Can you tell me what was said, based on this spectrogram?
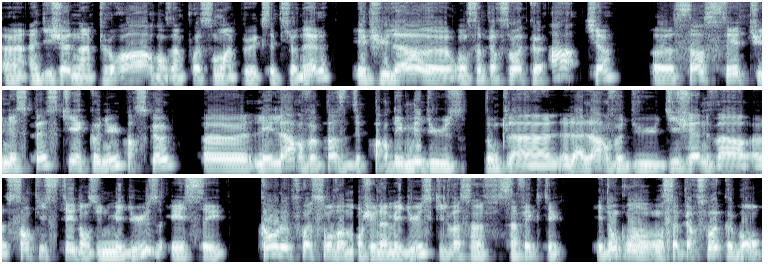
un, un digène un peu rare dans un poisson un peu exceptionnel. Et puis là, euh, on s'aperçoit que ah tiens, euh, ça c'est une espèce qui est connue parce que euh, les larves passent par des méduses. Donc la, la larve du digène va s'enquister dans une méduse et c'est quand le poisson va manger la méduse qu'il va s'infecter. Et donc on, s'aperçoit que bon,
